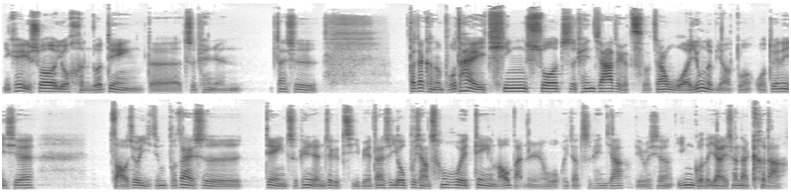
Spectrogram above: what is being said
你可以说有很多电影的制片人，但是大家可能不太听说“制片家”这个词，这样我用的比较多。我对那些早就已经不再是电影制片人这个级别，但是又不想称呼为电影老板的人，我会叫制片家。比如像英国的亚历山大·柯达。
